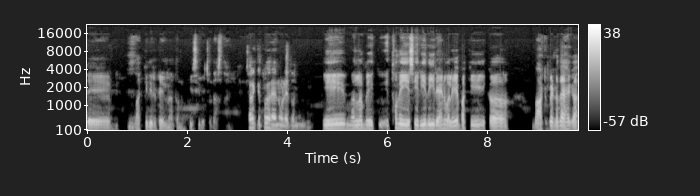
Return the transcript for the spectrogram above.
ਤੇ ਬਾਕੀ ਦੀ ਡਿਟੇਲ ਮੈਂ ਤੁਹਾਨੂੰ ਪੀਸੀ ਵਿੱਚ ਦੱਸਦਾ ਸਰ ਕਿੱਥੋਂ ਦੇ ਰਹਿਣ ਵਾਲੇ ਦੋਨੋਂ ਇਹ ਮਤਲਬ ਇੱਕ ਇੱਥੋਂ ਦੇ ਇਸ ਏਰੀਆ ਦੇ ਹੀ ਰਹਿਣ ਵਾਲੇ ਆ ਬਾਕੀ ਇੱਕ ਬਾਠ ਪਿੰਡ ਦਾ ਹੈਗਾ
